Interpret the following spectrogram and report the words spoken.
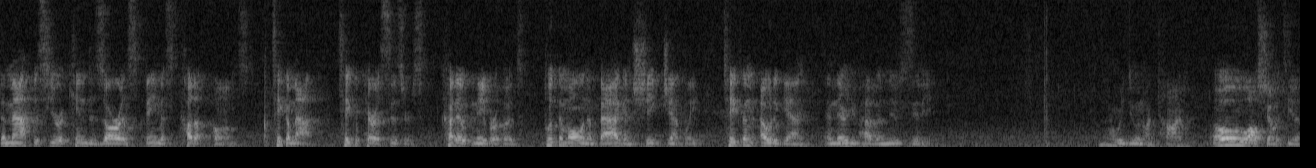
The map is here akin to Tzara's famous cut-up poems. Take a map, take a pair of scissors, cut out neighborhoods, put them all in a bag and shake gently. Take them out again, and there you have a new city. How are we doing on time? Oh, I'll show it to you.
